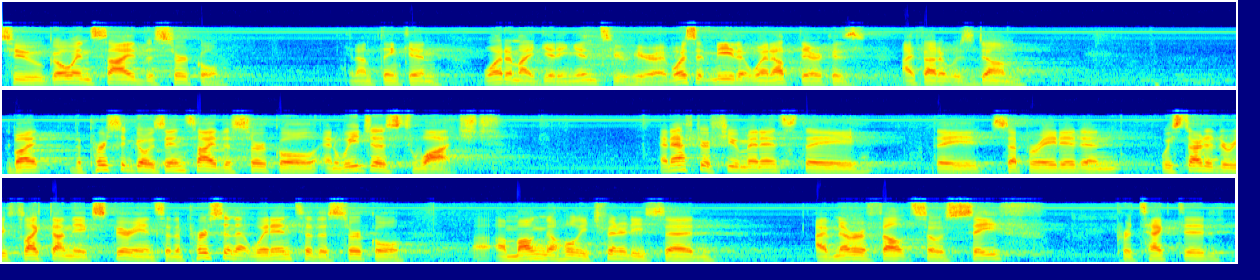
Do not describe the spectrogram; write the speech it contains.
to go inside the circle. And I'm thinking, what am I getting into here? It wasn't me that went up there because I thought it was dumb. But the person goes inside the circle, and we just watched. And after a few minutes, they, they separated and we started to reflect on the experience. And the person that went into the circle uh, among the Holy Trinity said, I've never felt so safe, protected,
